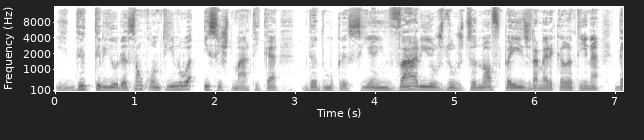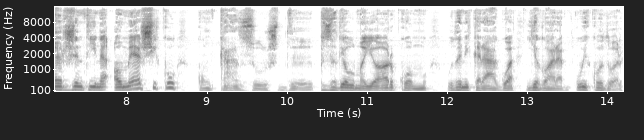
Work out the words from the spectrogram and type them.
e deterioração contínua e sistemática da democracia em vários dos 19 países da América Latina, da Argentina ao México, com casos de pesadelo maior como o da Nicarágua e agora o Equador.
